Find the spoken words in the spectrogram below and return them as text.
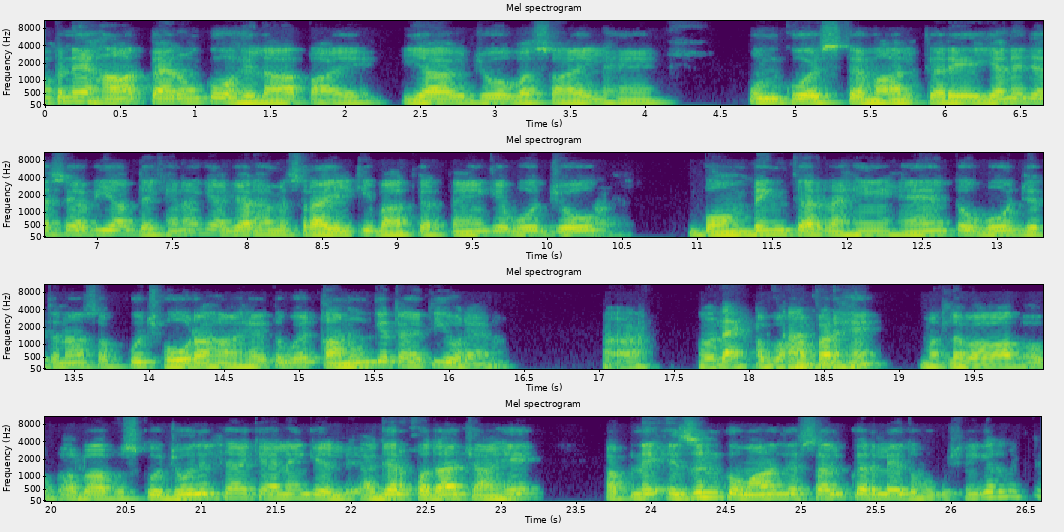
اپنے ہاتھ پیروں کو ہلا پائے یا جو وسائل ہیں ان کو استعمال کرے۔ یعنی جیسے ابھی آپ دیکھیں نا کہ اگر ہم اسرائیل کی بات کرتے ہیں کہ وہ جو ہاں۔ بامبنگ کر رہے ہیں تو وہ جتنا سب کچھ ہو رہا ہے تو وہ قانون کے تحت ہی ہو رہا ہے نا۔ ہاں، ہو رہا ہے اب وہاں پر ہیں۔ مطلب اب آپ اب اب آپ اس کو جو دل چاہے کہہ لیں کہ اگر خدا چاہے اپنے اذن کو وہاں سے سلب کر لے تو وہ کچھ نہیں کر سکتے۔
